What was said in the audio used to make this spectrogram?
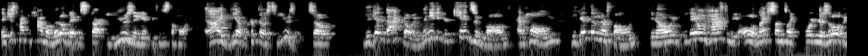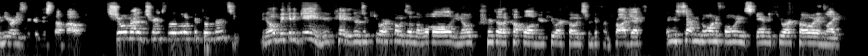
They just have to have a little bit and start using it because the whole idea of crypto is to use it. So you get that going. Then you get your kids involved at home. You get them their phone. You know, they don't have to be old. My son's like four years old and he already figured this stuff out. Show him how to transfer a little cryptocurrency. You know, make it a game. Okay, there's a QR codes on the wall. You know, print out a couple of your QR codes for different projects, and you just have them go on the phone and scan the QR code and like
